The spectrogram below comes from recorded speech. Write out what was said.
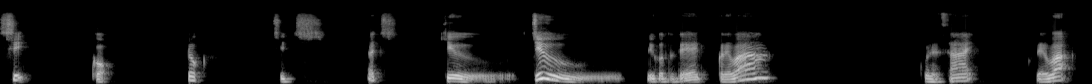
4、5、6、7、8、9、10ということで、これはごめんなさい。これは、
